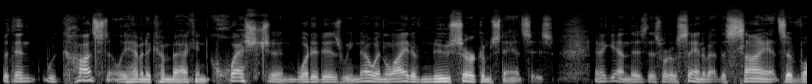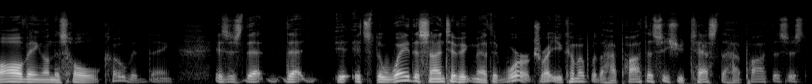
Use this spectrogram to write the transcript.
but then we're constantly having to come back and question what it is we know in light of new circumstances. And again, this is what I was saying about the science evolving on this whole COVID thing is, is that, that it's the way the scientific method works, right? You come up with a hypothesis, you test the hypothesis,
